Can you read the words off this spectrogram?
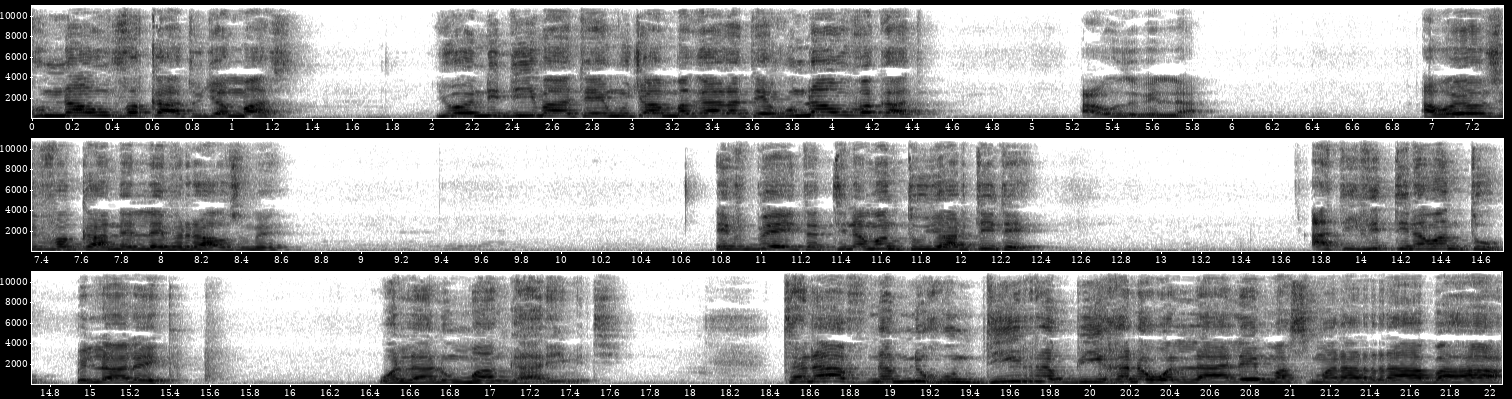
hunnaa'uun fakkaatu jammaas yoo inni diimaa ta'e mucaan magaala ta'e hunnaa'uun fakkaatu a'uudhu billaa abayoon si fakkaanne illee ofirraa usme if beeytatti namantuu jaartii ta'e atiif itti namantuu billaa aleeka wallaalummaan gaarii miti tanaaf namni kun diin rabbii kana wallaalee masmararraa bahaa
